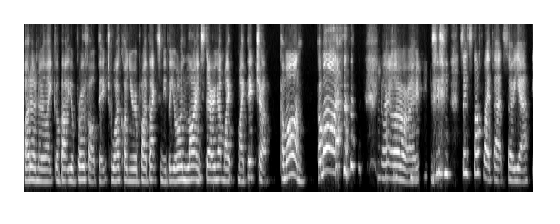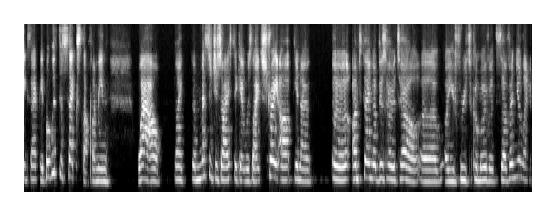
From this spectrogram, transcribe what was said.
i don't know like about your profile picture. Why can't you reply back to me? But you're online staring at my my picture. Come on come on You're like, all right so it's stuff like that so yeah exactly but with the sex stuff i mean wow like the messages i used to get was like straight up you know uh, I'm staying at this hotel. Uh, are you free to come over at seven? You're like,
